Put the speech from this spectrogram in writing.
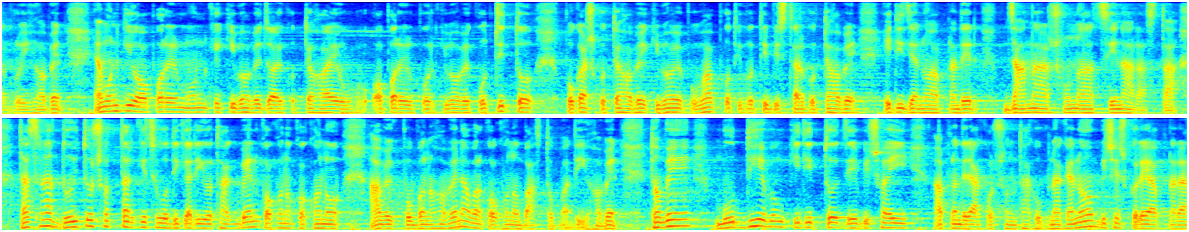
আগ্রহী হবেন। এমনকি অপরের মনকে কীভাবে জয় করতে হয় অপরের উপর কীভাবে কর্তৃত্ব প্রকাশ করতে হবে, কীভাবে প্রভাব প্রতিপত্তি বিস্তার করতে হবে, এটি যেন আপনাদের জানা, শোনা, চেনা রাস্তা। তাছাড়া দ্বৈত সত্তার কিছু অধিকারীও থাকবেন। কখনো কখনো আবেগপ্রবণ হবেন আবার কখনো বাস্তববাদী হবেন। তবে বুদ্ধি এবং কৃতিত্ব যে বিষয়েই আপনাদের আকর্ষণ থাকুক না কেন, বিশেষ করে আপনারা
